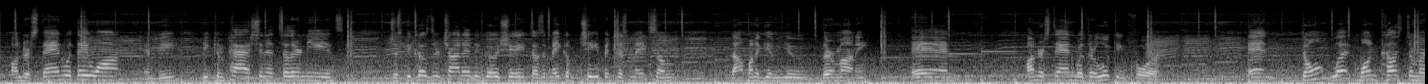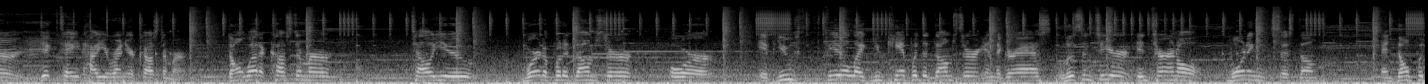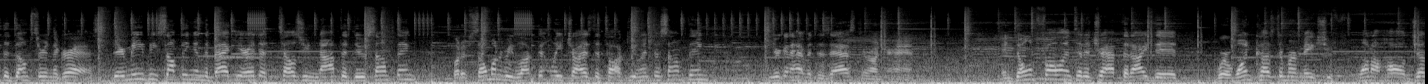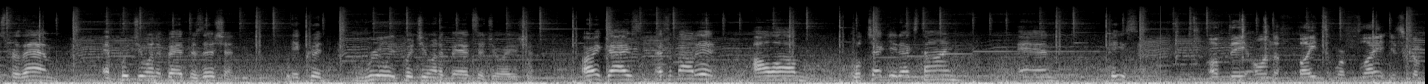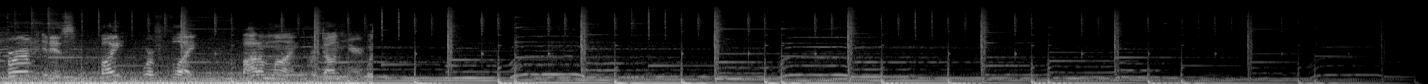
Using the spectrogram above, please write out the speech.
understand what they want, and be, be compassionate to their needs. Just because they're trying to negotiate doesn't make them cheap, it just makes them not want to give you their money. And understand what they're looking for. And don't let one customer dictate how you run your customer. Don't let a customer tell you where to put a dumpster or if you feel like you can't put the dumpster in the grass, listen to your internal warning system and don't put the dumpster in the grass. There may be something in the back of your head that tells you not to do something, but if someone reluctantly tries to talk you into something, you're gonna have a disaster on your hand. And don't fall into the trap that I did where one customer makes you want to haul just for them and put you in a bad position. It could really put you in a bad situation. All right, guys, that's about it. I'll um, we'll check you next time, and peace. Update on the fight or flight. It's confirmed. It is fight or flight. Bottom line, we're done here.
